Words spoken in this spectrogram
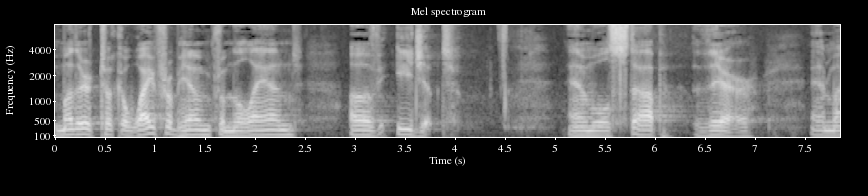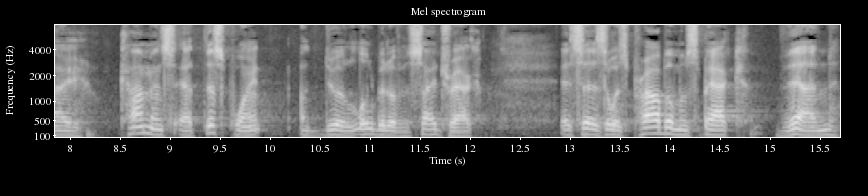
mother took a wife from him from the land of Egypt. And we'll stop there. And my comments at this point, I'll do a little bit of a sidetrack. It says there was problems back then,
